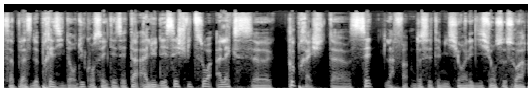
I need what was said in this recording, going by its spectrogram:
sa place de président du Conseil des États à l'UDC Schwitzois Alex euh. C'est la fin de cette émission à l'édition ce soir.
